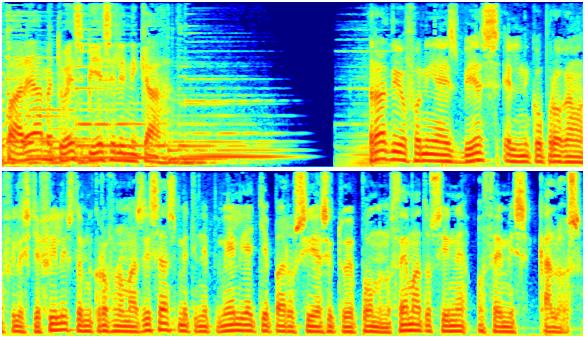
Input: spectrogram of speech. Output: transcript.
παρέα με το SBS Ελληνικά. Ραδιοφωνία SBS, ελληνικό πρόγραμμα φίλες και φίλοι, στο μικρόφωνο μαζί σας με την επιμέλεια και παρουσίαση του επόμενου θέματος είναι ο Θέμης Καλός.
